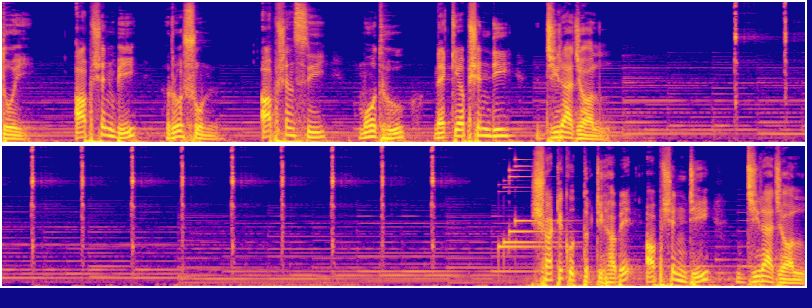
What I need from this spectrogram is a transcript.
দই। অপশান বি, রসুন। অপশান সি, মধু। নাকি অপশান ডি, জিরা জল। সঠিক উত্তরটি হবে অপশন ডি, জিরা জল।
